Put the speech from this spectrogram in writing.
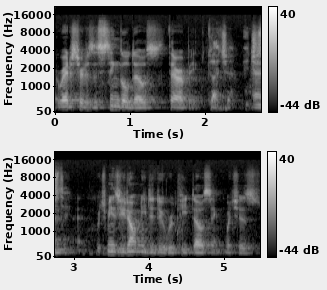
registered as a single dose therapy. Gotcha. And- Interesting. Which means you don't need to do repeat dosing, which is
